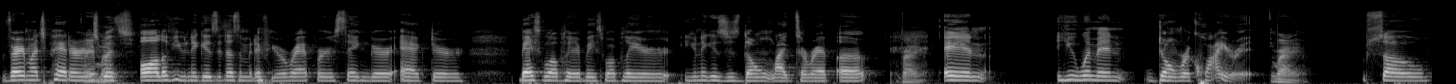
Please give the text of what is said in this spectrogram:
very much patterns Very with all of you niggas. It doesn't matter if you're a rapper, singer, actor, basketball player, baseball player. You niggas just don't like to wrap up, Right. and you women don't require it. Right. So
